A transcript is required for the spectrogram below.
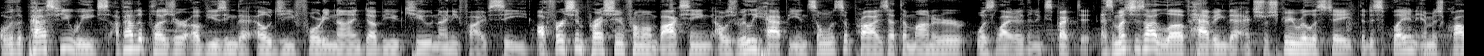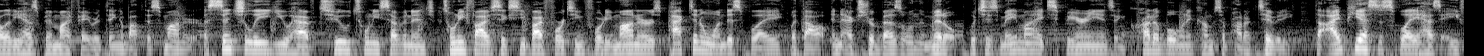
Over the past few weeks, I've had the pleasure of using the LG 49WQ95C. Our first impression from unboxing, I was really happy and somewhat surprised that the monitor was lighter than expected. As much as I love having the extra screen real estate, the display and image quality has been my favorite thing about this monitor. Essentially, you have two 27-inch 2560 by 1440 monitors packed into one display without an extra bezel in the middle, which has made my experience incredible when it comes to productivity. The IPS display has a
